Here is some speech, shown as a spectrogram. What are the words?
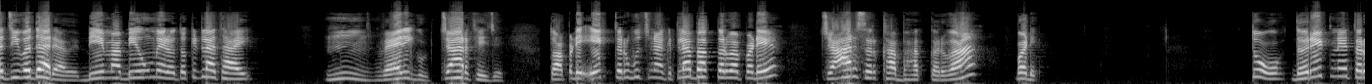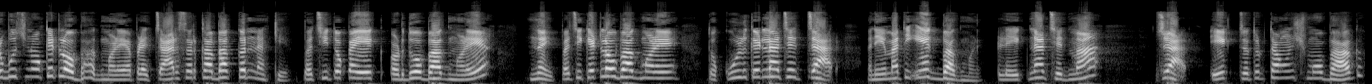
હજી વધારે આવે. બે માં બે ઉમેરો તો કેટલા થાય? હમ વેરી ગુડ ચાર થઈ જાય. તો આપણે એક તરબૂચના કેટલા ભાગ કરવા પડે? ચાર સરખા ભાગ કરવા પડે. તો દરેકને તરબૂચનો કેટલો ભાગ મળે? આપણે ચાર સરખા ભાગ કરી નાખીએ. પછી તો કઈ એક અડધો ભાગ મળે નહીં. પછી કેટલો ભાગ મળે? તો કુલ કેટલા છે? ચાર. અને એમાંથી એક ભાગ મળે. એટલે એકના છેદમાં ચાર. એક ચતુર્થાંશમો ભાગ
